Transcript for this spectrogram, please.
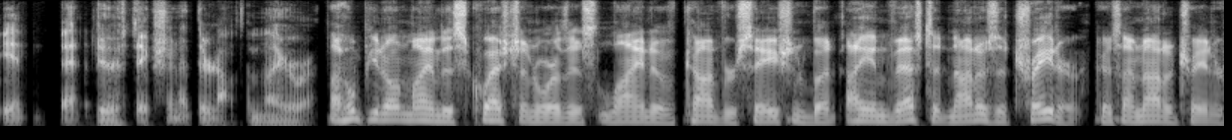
in that jurisdiction that they're not familiar with. I hope you don't mind this question or this line of conversation, but I invested not as a trader, because I'm not a trader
